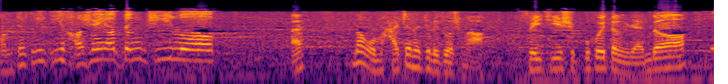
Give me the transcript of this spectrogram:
我们的飞机好像要登机了。哎，那我们还站在这里做什么啊？飞机是不会等人的哦。咦，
